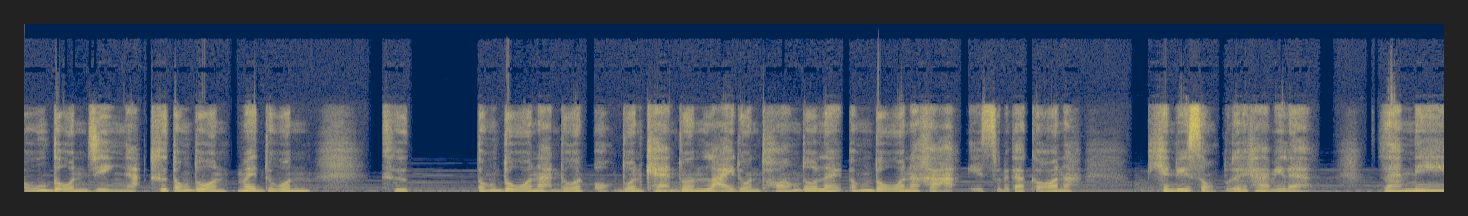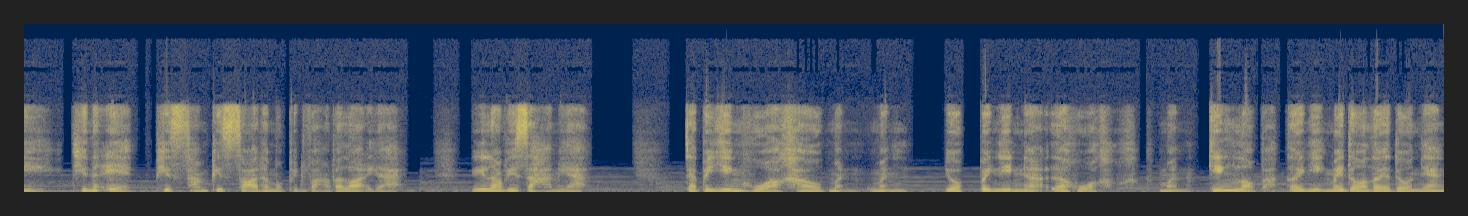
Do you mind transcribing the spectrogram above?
ต้องโดนจริงอะคือต้องโดนไม่โดน คือต้องโดนอะโดนอกโดนแขนโดนไหล่โดนท้องโดนอะไรต้องโดนนะคะอิสุเมตากรอะพี่แคนดี้ส่งปืนให้ค่ะมีแล้วและนี่ที่นางเอกผิดซ้ำผิดซ้อนทำผมดผิดหวังตลอดอีกแล้วนี่รอบที่สามอีกแล้วจะไปยิงหัวเขาเหมือนเหมือน ยกไปยิงอะแล้วหัวเหมือนกิ้งหลบอะก็ยิงไม่โดนเลยโดนแย่ง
